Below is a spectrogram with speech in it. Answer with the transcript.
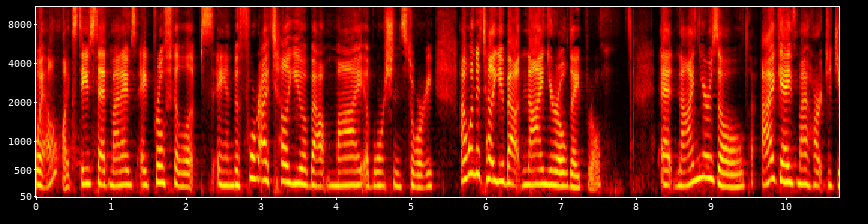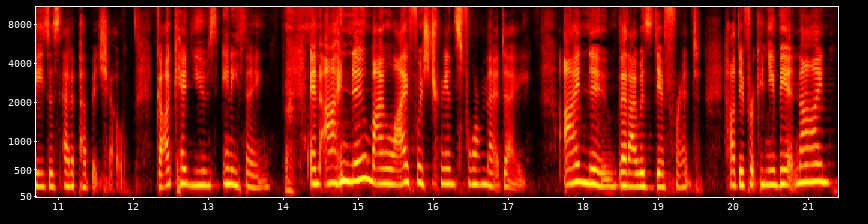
Well, like Steve said, my name's April Phillips. And before I tell you about my abortion story, I want to tell you about nine year old April. At nine years old, I gave my heart to Jesus at a puppet show. God can use anything. And I knew my life was transformed that day. I knew that I was different. How different can you be at nine?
